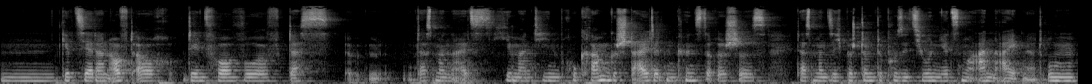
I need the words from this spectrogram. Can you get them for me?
gibt es ja dann oft auch den Vorwurf, dass, ähm, dass man als jemand, die ein Programm gestaltet, ein künstlerisches, dass man sich bestimmte Positionen jetzt nur aneignet, um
